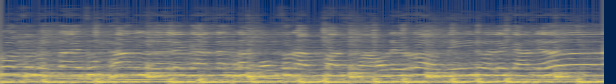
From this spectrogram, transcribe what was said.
ร่วมสนุกได้ทุกท่านเลยแล้วกันนะครับผมสำหรับบัตรเหมาในรอบนี้ด้วยแล้วกันเด้อ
